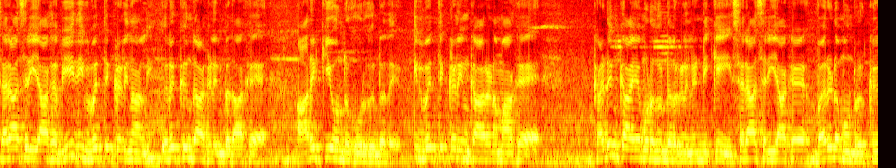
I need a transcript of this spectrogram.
சராசரியாக வீதி விபத்துக்களினால் இறக்கின்றார்கள் என்பதாக அறிக்கை ஒன்று கூறுகின்றது. விபத்துக்களின் காரணமாக கடுங்காயமுறுகின்றவர்களின் எண்ணிக்கை சராசரியாக வருடம் ஒன்றுக்கு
